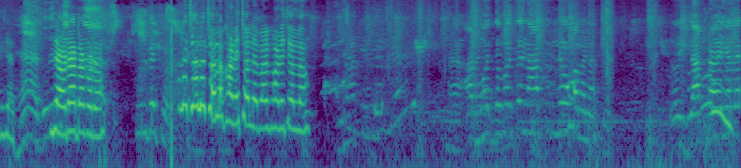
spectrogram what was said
হয়ে যাচ্ছে। হ্যাঁ দুধ যাও ডাটা করো। চলো চলো চলো ঘরে চলো এবার ঘরে চলো। হ্যাঁ, মধ্যে মধ্যে না তুললেও হবে না ওই জাপটা হয়ে গেলে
